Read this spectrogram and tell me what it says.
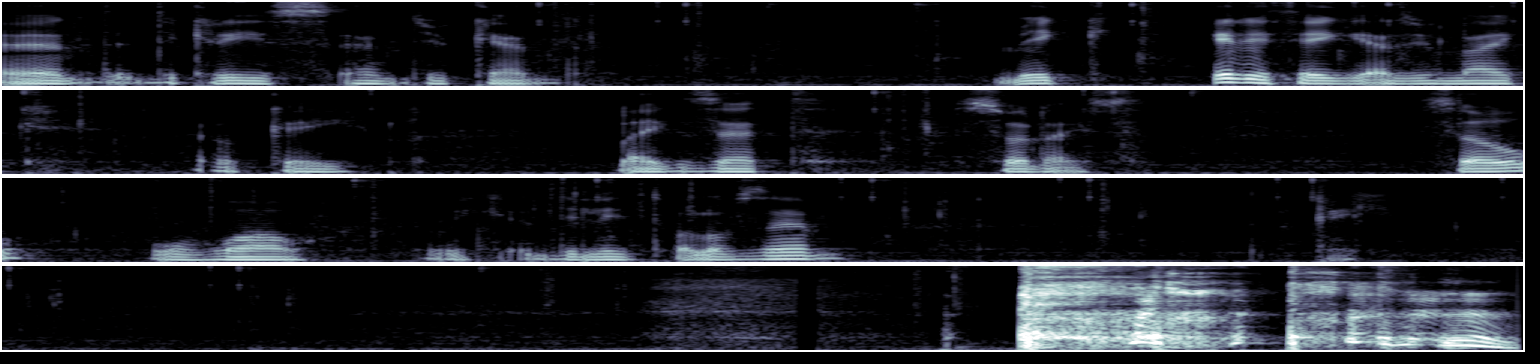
and decrease and you can make anything as you like. Okay like that. So nice. So wow we can delete all of them. Okay.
